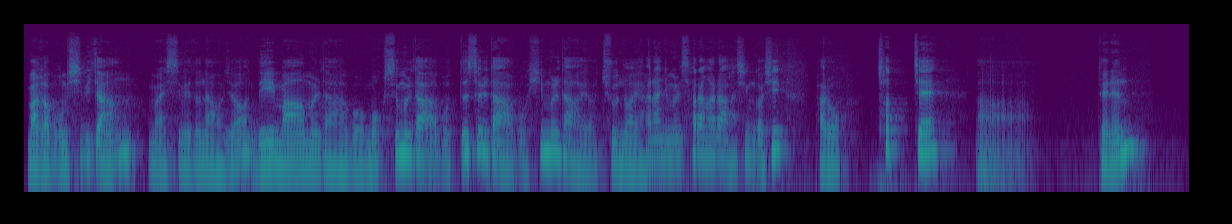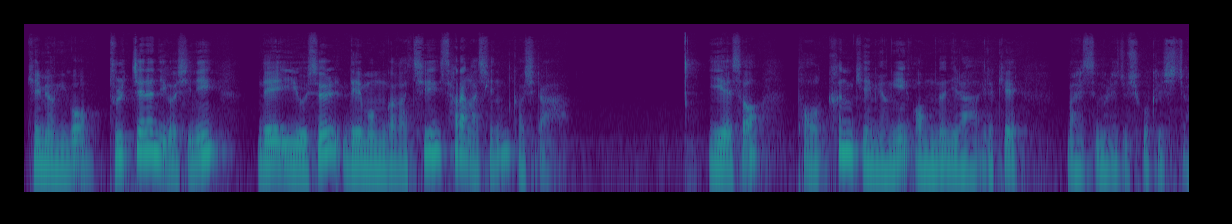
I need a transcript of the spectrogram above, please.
마가복음 12장 말씀에도 나오죠. 네 마음을 다하고 목숨을 다하고 뜻을 다하고 힘을 다하여 주 너의 하나님을 사랑하라 하신 것이 바로 첫째 아, 되는 계명이고 둘째는 이것이니 내 이웃을 내 몸과 같이 사랑하신 것이라. 이에서 더 큰 계명이 없느니라 이렇게 말씀을 해주시고 계시죠.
